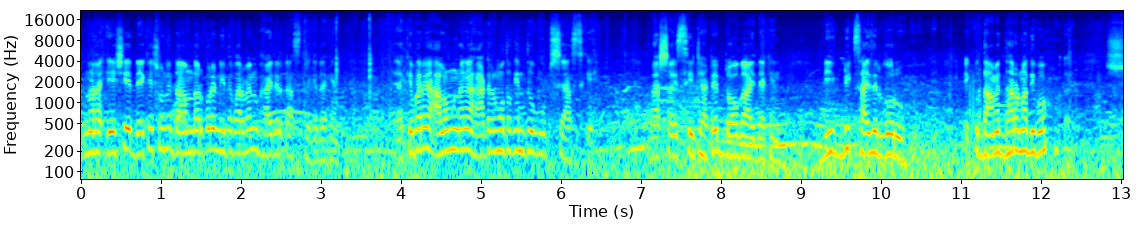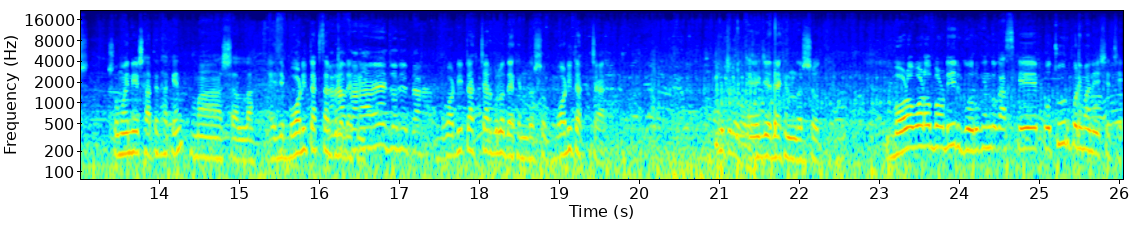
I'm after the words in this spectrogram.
আপনারা এসে দেখে শুনে দাম দর করে নিতে পারবেন ভাইদের কাছ থেকে দেখেন। একেবারে আলমডাঙ্গা হাটের মতো কিন্তু উঠছে আজকে। রাজশাহী সিটি হাটের ডগায় দেখেন। বিগ বিগ সাইজের গরু। একটু দামের ধারণা দিব। সময় নিয়ে সাথে থাকেন। মাশাল্লাহ এই যে বডি টাকচারগুলো দেখেন। বডি টাকচারগুলো দেখেন দর্শক বডি টাকচার এই যে দেখেন দর্শক, বড় বড় বডির গরু কিন্তু আজকে প্রচুর পরিমাণে এসেছে।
